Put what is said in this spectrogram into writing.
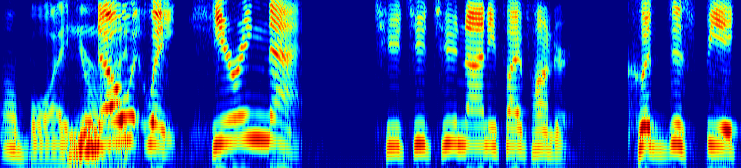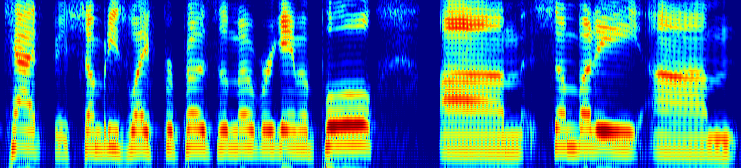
Oh boy, you're no, right. wait. Hearing that, two two two ninety five hundred. Could this be a catfish? Somebody's wife proposed to them over a game of pool. Um, somebody. Um,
